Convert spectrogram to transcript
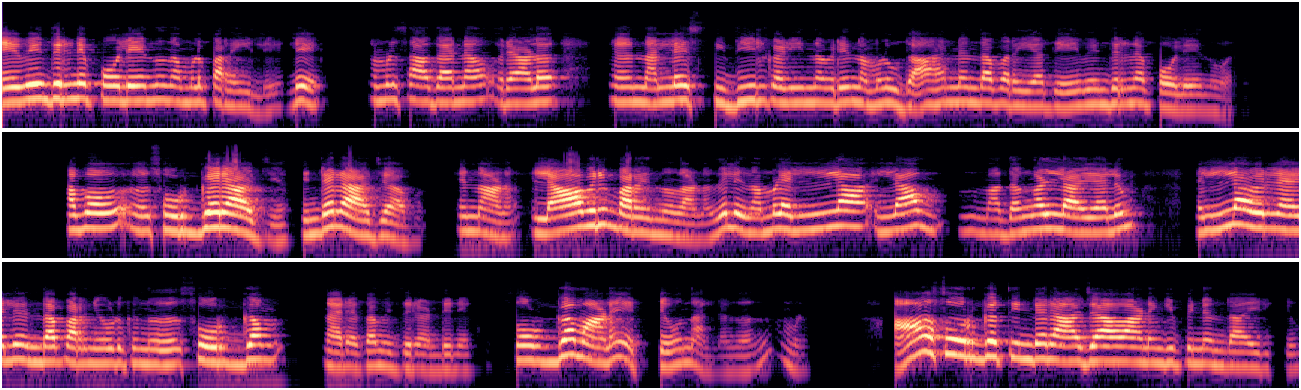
ദേവേന്ദ്രനെ പോലെ എന്ന് നമ്മൾ പറയില്ലേ അല്ലേ? നമ്മൾ സാധാരണ ഒരാൾ നല്ല സ്ഥിതിയിൽ കഴിയുന്നവരെ നമ്മൾ ഉദാഹരണം എന്താ പറയുക ദേവേന്ദ്രനെ പോലെ എന്ന് പറയും അപ്പോൾ സ്വർഗരാജ്യത്തിന്റെ രാജാവ് എന്നാണ് എല്ലാവരും പറയുന്നതാണ് അതല്ലേ? നമ്മൾ എല്ലാ എല്ലാ മതങ്ങളിലായാലും എല്ലാവരിലായാലും എന്താ പറഞ്ഞു കൊടുക്കുന്നത്? സ്വർഗം നരകം ഇത് രണ്ടിനെ സ്വർഗമാണ് ഏറ്റവും നല്ലതെന്ന് നമ്മൾ ആ സ്വർഗത്തിന്റെ രാജാവാണെങ്കിൽ പിന്നെ എന്തായിരിക്കും?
